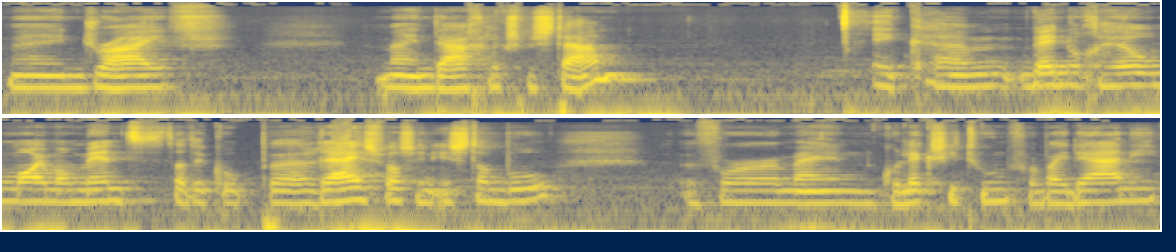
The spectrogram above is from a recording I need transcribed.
mijn drive, mijn dagelijks bestaan. Ik um, weet nog een heel mooi moment dat ik op uh, reis was in Istanbul voor mijn collectie toen, voor Baidani.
